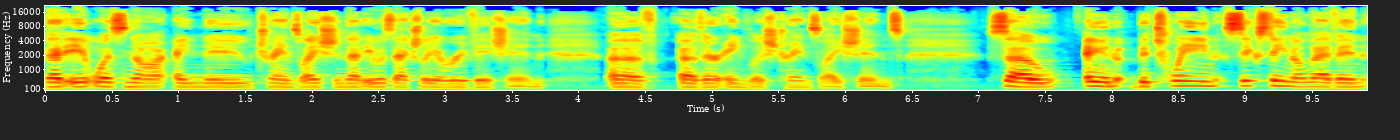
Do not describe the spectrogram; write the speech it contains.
that it was not a new translation that it was actually a revision of other english translations. So and between 1611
